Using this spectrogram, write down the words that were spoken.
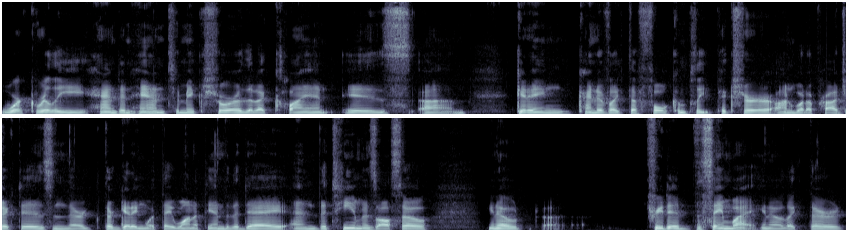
work really hand in hand to make sure that a client is um, getting kind of like the full complete picture on what a project is and they're they're getting what they want at the end of the day. And the team is also you know uh, treated the same way you know like they're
